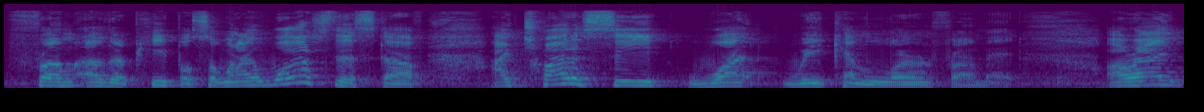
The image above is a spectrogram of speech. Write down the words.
from other people. So when I watch this stuff, I try to see what we can learn from it, all right?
